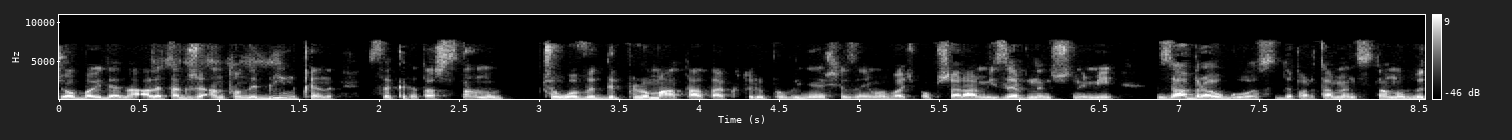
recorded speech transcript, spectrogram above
Joe Bidena, ale także Antony Blinken, sekretarz stanu, czołowy dyplomata, tak, który powinien się zajmować obszarami zewnętrznymi, zabrał głos. Departament Stanu wy,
